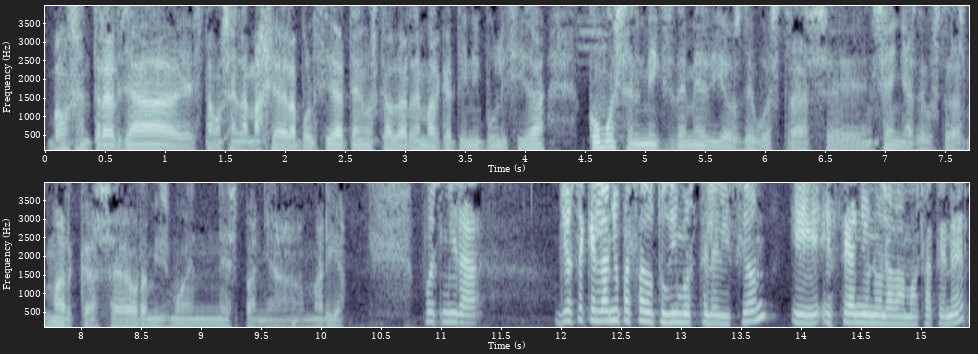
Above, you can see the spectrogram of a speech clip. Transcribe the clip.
vamos a entrar ya, estamos en la magia de la publicidad, tenemos que hablar de marketing y publicidad. ¿Cómo es el mix de medios de vuestras eh, enseñas, de vuestras marcas ahora mismo en España, María? Pues mira, yo sé que el año pasado tuvimos televisión, este año no la vamos a tener,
